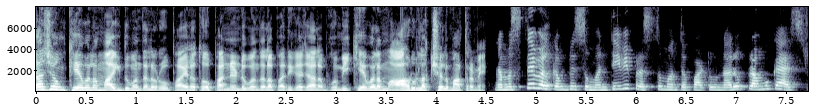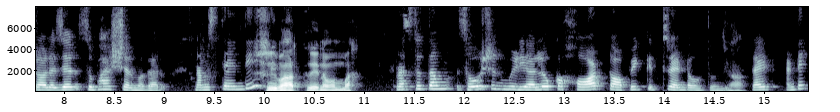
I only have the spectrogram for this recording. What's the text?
గజం కేవలం ఐదు వందల రూపాయలతో పన్నెండు వందల పది గజాల భూమి కేవలం ఆరు లక్షలు మాత్రమే. నమస్తే వెల్కమ్ టు సుమన్ టీవీ. ప్రస్తుతం మనతో పాటు ఉన్నారు ప్రముఖ ఆస్ట్రాలజర్ సుభాష్ శర్మ గారు. నమస్తే అండి. శ్రీమాత్రే నమమ్మ ప్రస్తుతం సోషల్ మీడియాలో ఒక హాట్ టాపిక్ ట్రెండ్ అవుతుంది. రైట్? అంటే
